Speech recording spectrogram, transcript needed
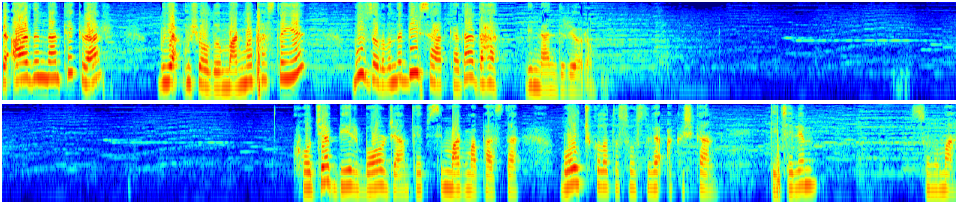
Ve ardından tekrar bu yapmış olduğum magma pastayı buzdolabında bir saat kadar daha dinlendiriyorum. Koca bir borcam tepsi magma pasta. Bol çikolata soslu ve akışkan. Geçelim sunuma.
